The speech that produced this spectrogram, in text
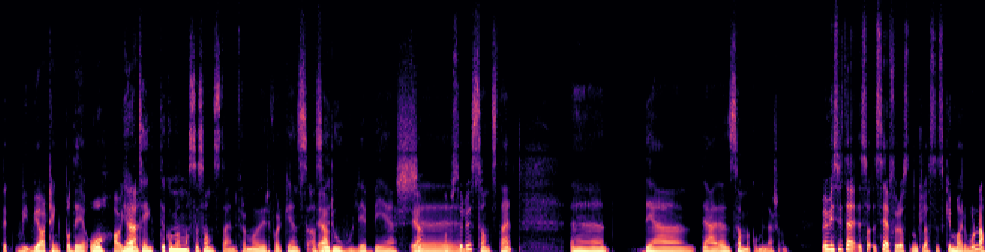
Det, vi, vi har tenkt på det òg, har vi Jeg ikke har det? tenkt, Det kommer masse sandstein framover, folkens. Altså Ja. rolig, beige Ja, eh, sandstein. Uh, det, er- det er en samme kombinasjon. Men hvis vi ser for oss den klassiske marmoren, da.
